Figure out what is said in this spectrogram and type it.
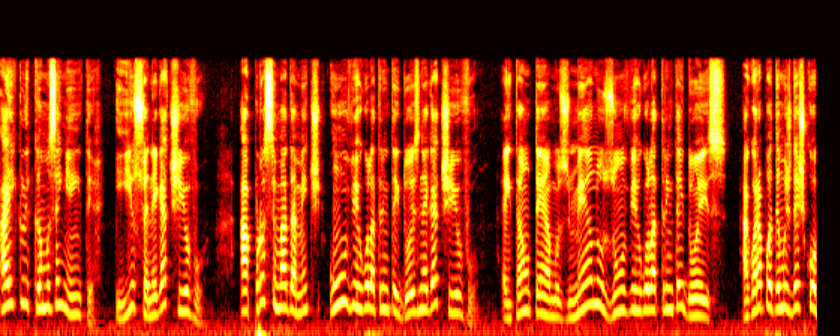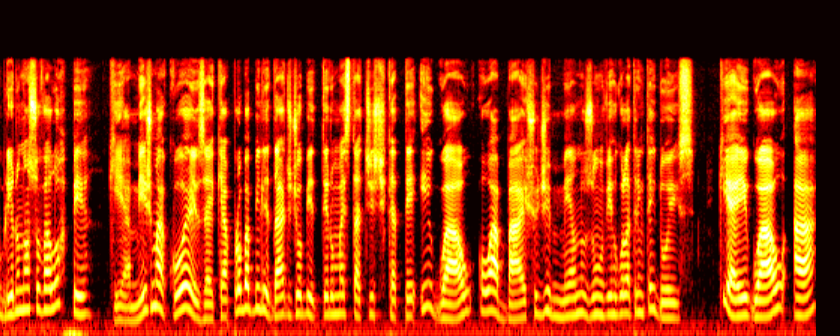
Aí clicamos em Enter, e isso é negativo, aproximadamente 1,32 negativo. Então, temos menos 1,32. Agora, podemos descobrir o nosso valor p, que é a mesma coisa que a probabilidade de obter uma estatística t igual ou abaixo de menos 1,32, que é igual a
